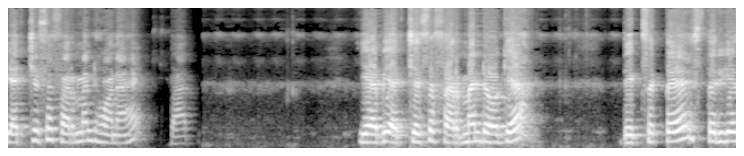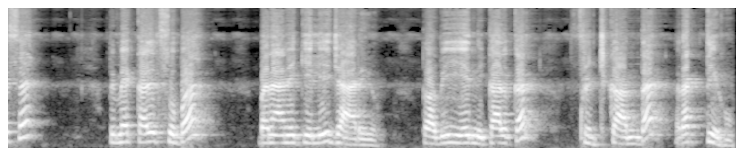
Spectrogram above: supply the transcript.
ये अच्छे से फर्मेंट होना है। ये अभी अच्छे से फर्मेंट हो गया। देख सकते हैं इस तरीके से। तो मैं कल सुबह बनाने के लिए जा रही हूँ। तो अभी ये निकाल कर फ्रिज का अंदर रखती हूँ।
